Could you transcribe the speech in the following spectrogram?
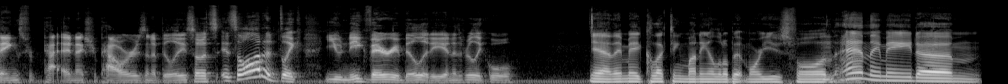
things for pa- and extra powers and abilities. So it's it's a lot of like unique variability, and it's really cool. yeah, they made collecting money a little bit more useful, and, Mhm. and they made um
